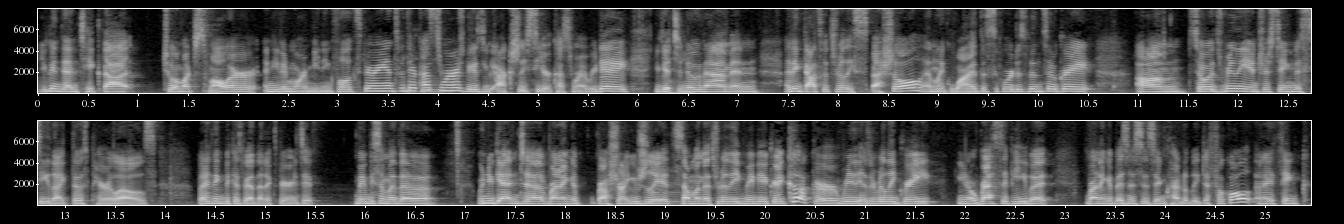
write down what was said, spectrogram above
you can then take that to a much smaller and even more meaningful experience with your mm-hmm. customers because you actually see your customer every day, you get to mm-hmm. know them, and I think that's what's really special and like why the support has been so great. Um, so it's really interesting to see like those parallels. But I think because we had that experience, it maybe some of the when you get into running a restaurant, usually it's mm-hmm. someone that's really maybe a great cook or really has a really great you know recipe, but running a business is incredibly difficult. And I think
